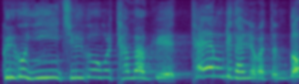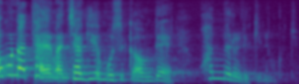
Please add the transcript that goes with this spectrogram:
그리고 이 즐거움을 담아기 위해 다양하게 달려갔던 너무나 다양한 자기의 모습 가운데 환멸을 느끼는 거죠.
